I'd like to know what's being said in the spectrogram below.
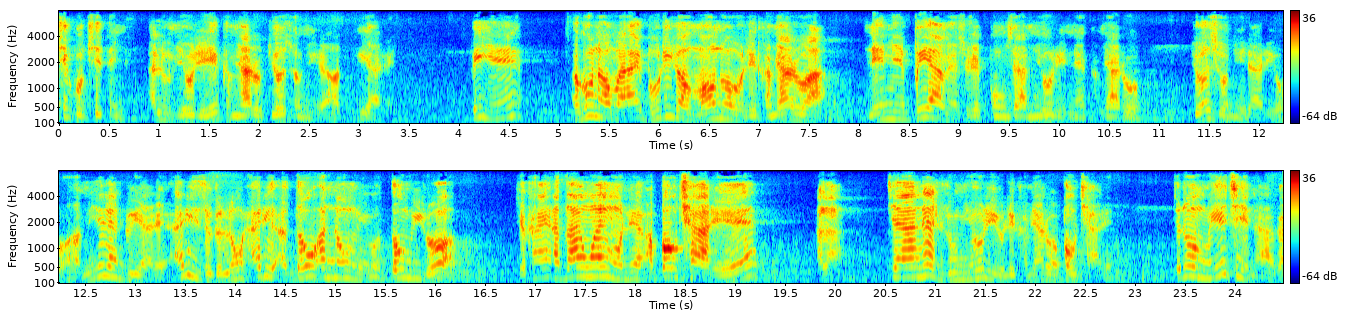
ဖြစ်ကိုဖြစ်တဲ့နဲ့ အဲ့လိုမျိုးတွေခင်ဗျားတို့ပြောဆိုနေတာတွေ့ရတယ်ပြီးရင်အခုနောက်ပိုင်းအဲ့ဗုဒ္ဓတော်မောင်းတော်ကိုလေခင်ဗျားတို့ကနေမြင်ပေးရမယ်ဆိုတဲ့ပုံစံမျိုးတွေနဲ့ခင်ဗျားတို့ပြောဆိုနေတာတွေကိုအမြဲတမ်းတွေ့ရတယ်အဲ့ဒီစကလုံးအဲ့ဒီအတုံးအနှုံးတွေကိုသုံးပြီးတော့ရခိုင်အတိုင်းဝိုင်းဝင်လည်းအပေါက်ချတယ်ဟလာကြံတဲ့လူမျိုးတွေကိုလည်းခင်ဗျားတို့အပေါက်ချတယ်ကျွန်တော်မေးချင်တာက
